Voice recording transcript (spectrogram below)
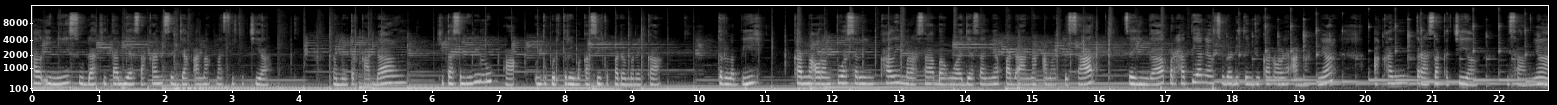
hal ini sudah kita biasakan sejak anak masih kecil. Namun terkadang kita sendiri lupa untuk berterima kasih kepada mereka. Terlebih karena orang tua sering kali merasa bahwa jasanya pada anak amat besar, sehingga perhatian yang sudah ditunjukkan oleh anaknya akan terasa kecil. Misalnya,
